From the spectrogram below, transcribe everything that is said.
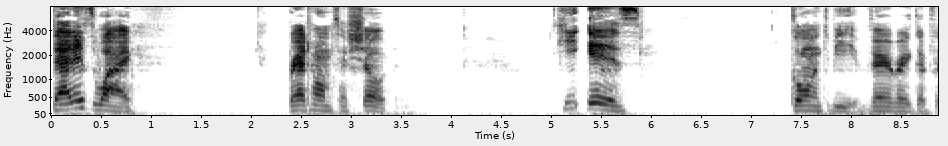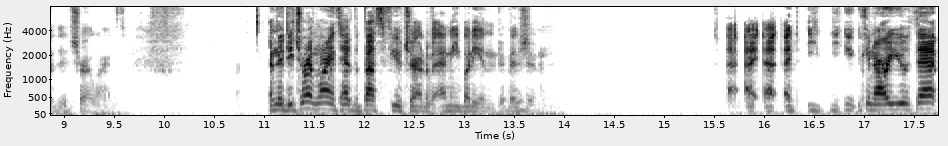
That is why Brad Holmes has showed he is going to be very, very good for the Detroit Lions. And the Detroit Lions have the best future out of anybody in the division. I, I, I, you, you can argue with that,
